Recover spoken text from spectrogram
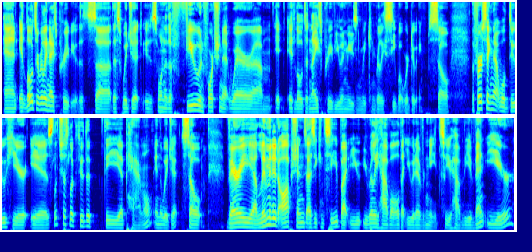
and it loads a really nice preview. This uh, this widget is one of the few unfortunate where um, it, it loads a nice preview in Muse and we can really see what we're doing. So the first thing that we'll do here is let's just look through the, the uh, panel in the widget. So very uh, limited options as you can see, but you, you really have all that you would ever need. So you have the event year,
